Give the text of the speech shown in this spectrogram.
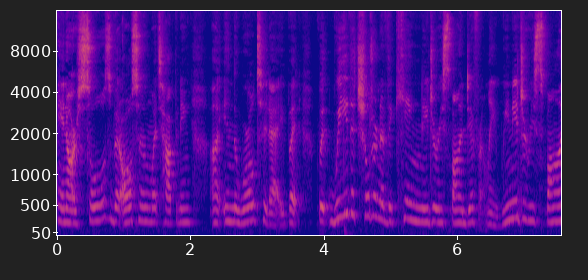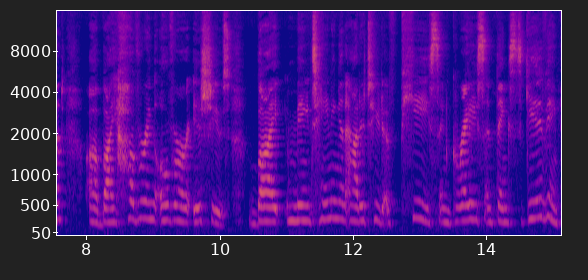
in our souls but also in what's happening uh, in the world today but but we the children of the king need to respond differently we need to respond uh, by hovering over our issues, by maintaining an attitude of peace and grace and thanksgiving,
